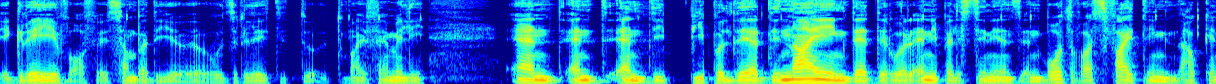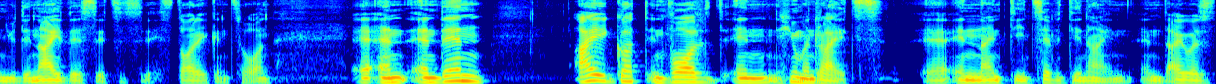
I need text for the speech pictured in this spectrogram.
a grave of uh, somebody who's related to, to my family and and and the people there denying that there were any Palestinians, and both of us fighting. How can you deny this? It's historic and so on. And and then I got involved in human rights uh, in 1979, and I was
